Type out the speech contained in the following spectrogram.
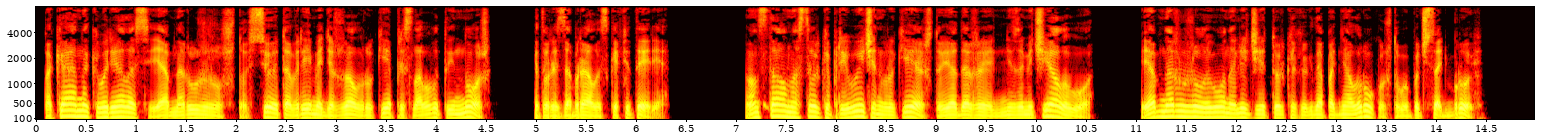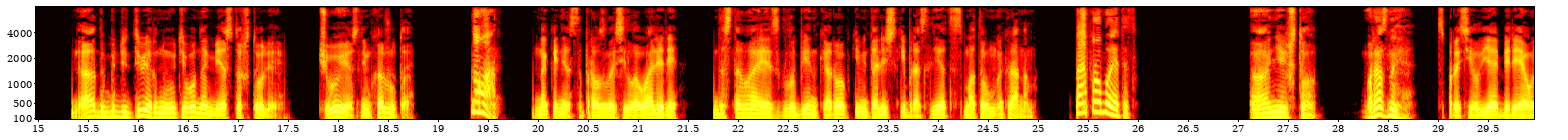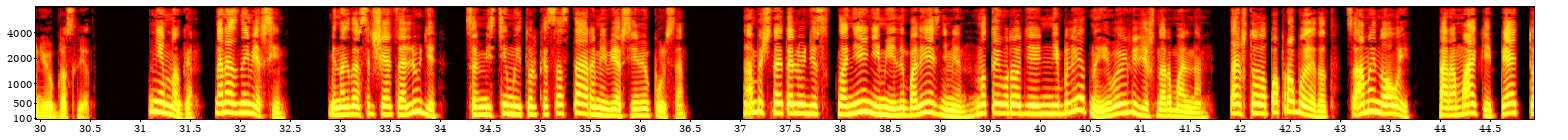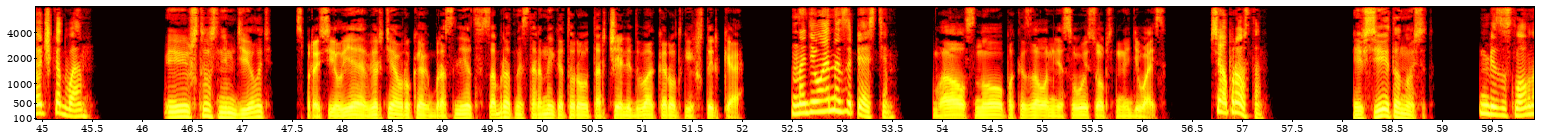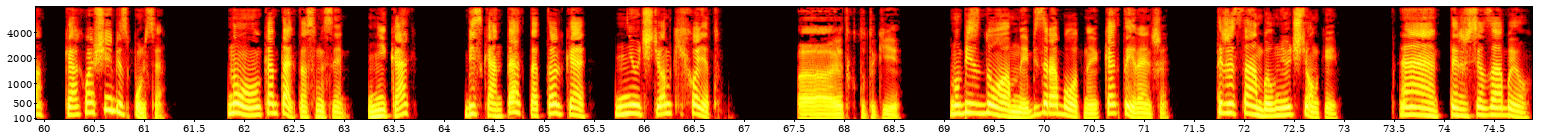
Пока она ковырялась, я обнаружил, что все это время держал в руке пресловутый нож, который забрал из кафетерия. Он стал настолько привычен в руке, что я даже не замечал его и обнаружил его наличие только когда поднял руку, чтобы почесать бровь. Надо будет вернуть его на место, что ли. Чего я с ним хожу-то? «Ну, — наконец-то провозгласила Валери, доставая из глубин коробки металлический браслет с матовым экраном. «Попробуй этот». «А они что, разные?» — спросил я, беря у нее браслет. «Немного. Разные версии. Иногда встречаются люди, совместимые только со старыми версиями пульса. Обычно это люди с отклонениями или болезнями, но ты вроде не бледный и выглядишь нормально. Так что попробуй этот, самый новый. Арамаки 5.2». «И что с ним делать?» — спросил я, вертя в руках браслет, с обратной стороны которого торчали два коротких штырька. «Надевай на запястье». Вал снова показала мне свой собственный девайс. Все просто. «И все это носят?» «Безусловно. Как вообще без пульса? Ну, контакта, в смысле. Никак. Без контакта только неучтенки ходят». «А это кто такие?» «Ну, бездомные, безработные, как ты раньше. Ты же сам был неучтенкой. А, ты же все забыл».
